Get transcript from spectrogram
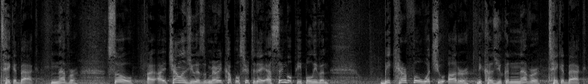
take it back. Never. So, I, I, challenge you as married couples here today, as single people even, be careful what you utter because you can never take it back.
